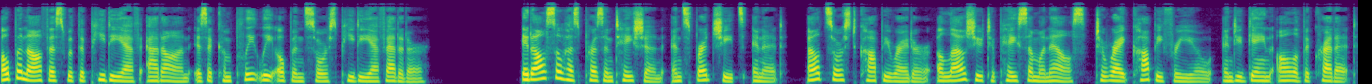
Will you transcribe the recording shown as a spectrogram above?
OpenOffice with the PDF add-on is a completely open source PDF editor. It also has presentation and spreadsheets in it. Outsourced copywriter allows you to pay someone else to write copy for you and you gain all of the credit.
